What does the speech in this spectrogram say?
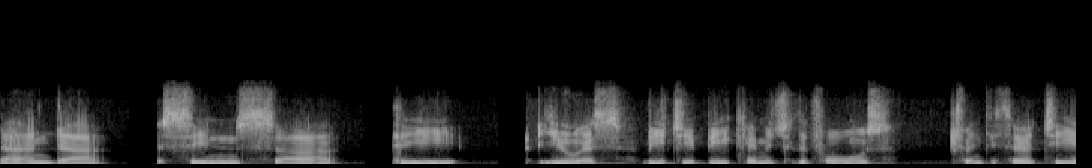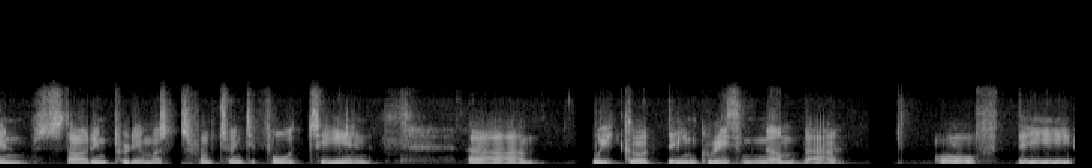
And uh, since uh, the US VGP came into the force 2013, starting pretty much from 2014, um, we got the increasing number of the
